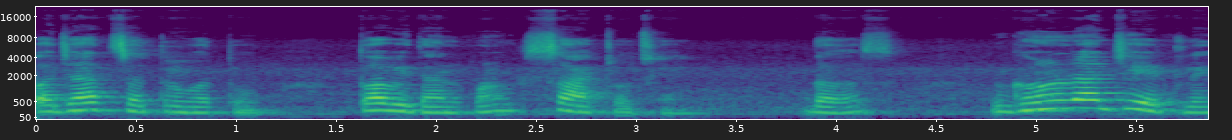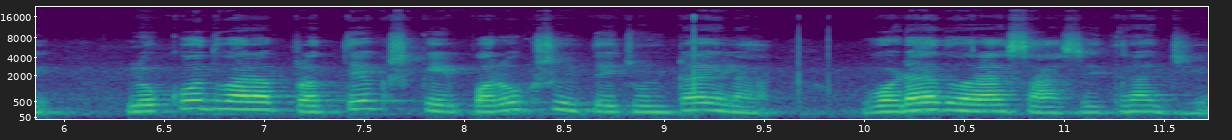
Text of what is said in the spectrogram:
અજાતશત્રુ હતું. તો આ વિધાન પણ સાચું છે. દસ. ગણરાજ્ય એટલે લોકો દ્વારા પ્રત્યક્ષ કે પરોક્ષ રીતે ચૂંટાયેલા વડા દ્વારા શાસિત રાજ્ય.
